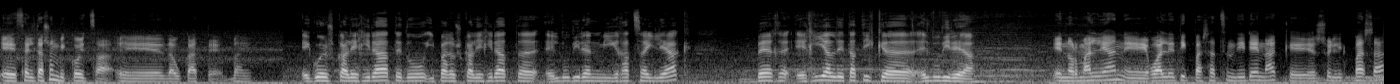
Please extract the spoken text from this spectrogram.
e, zailtasun bikoitza e, daukate, bai. Ego Euskal Egirat edo Ipar Euskal Egirat heldu diren migratzaileak ber herrialdetatik heldu direa. E, normalean e, egoaldetik pasatzen direnak, e, soilik pasa,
